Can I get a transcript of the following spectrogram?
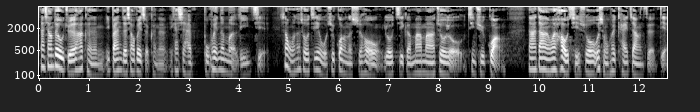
那相对，我觉得他可能一般的消费者可能一开始还不会那么理解。像我那时候记得我去逛的时候，有几个妈妈就有进去逛。那当然会好奇说，为什么会开这样子的店？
